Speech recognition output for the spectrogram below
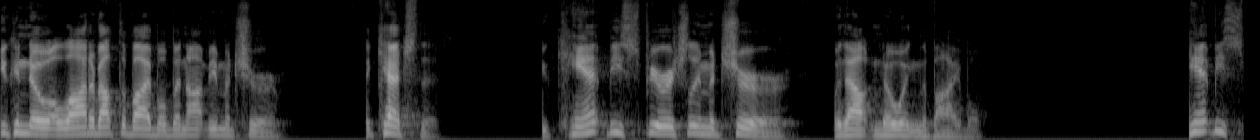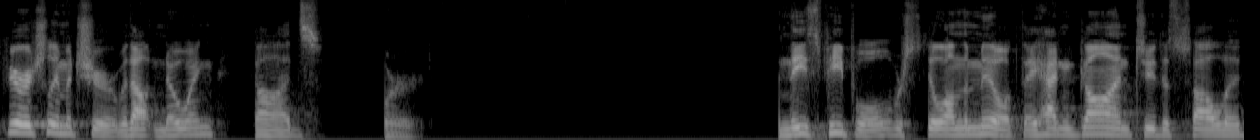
You can know a lot about the Bible, but not be mature. But catch this you can't be spiritually mature without knowing the Bible. Can't be spiritually mature without knowing God's Word. And these people were still on the milk, they hadn't gone to the solid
